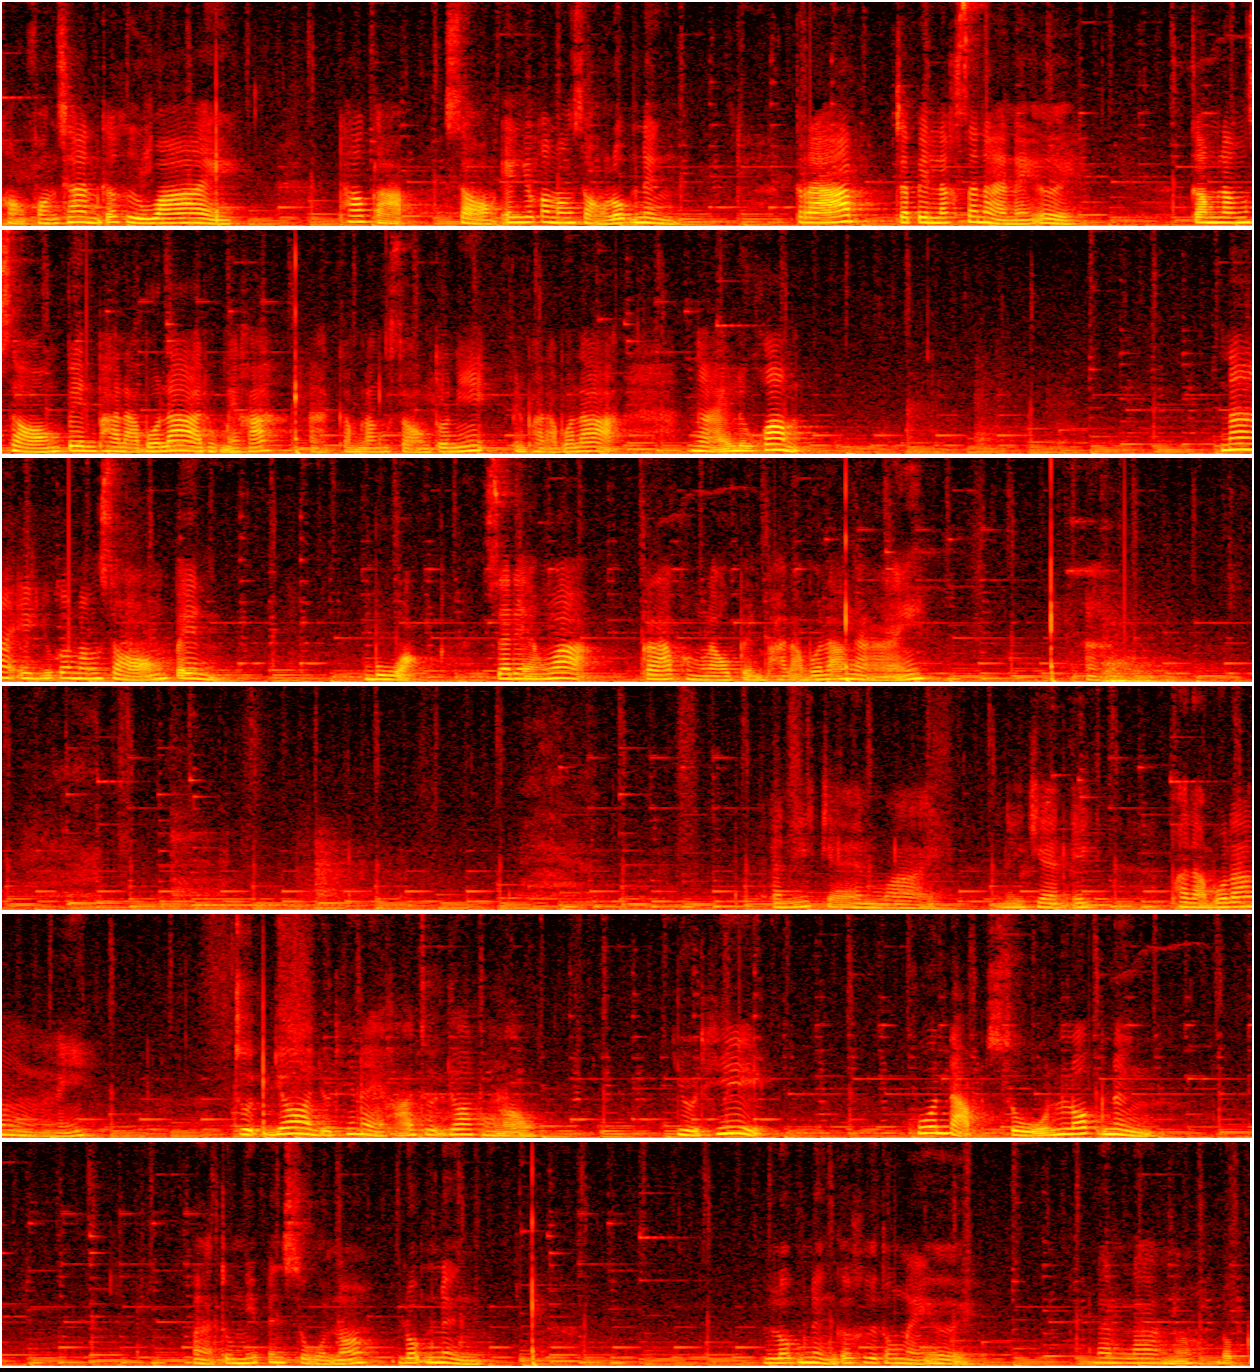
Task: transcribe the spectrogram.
ของฟังก์ชันก็คือ y เท่ากับ 2x ยกกำลัง 2 ลบ 1 กราฟจะเป็นลักษณะไหนเอ่ย กำลังสองเป็นพาราโบลาถูกไหมคะอะกำลังสองตัวนี้เป็นพาราโบลาหงายหรือคว่ำหน้า x ยกกำลังสองเป็นบวก แสดงว่ากราฟของเราเป็นพาราโบลาหงายอันนี้แกน y อันนี้แกน x พาราโบลาหงาย จุดยอดอยู่ที่ไหนคะ จุดยอดของเรา อยู่ที่คูณดับ 0 ลบ 1 อ่า ตรงนี้เป็น 0 เนาะลบ 1 ลบ 1 ก็คือตรงไหนเอ่ย ด้านล่างเนาะลบ 1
